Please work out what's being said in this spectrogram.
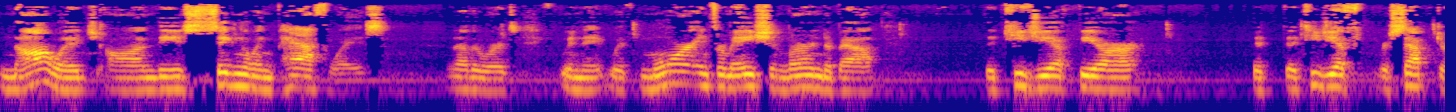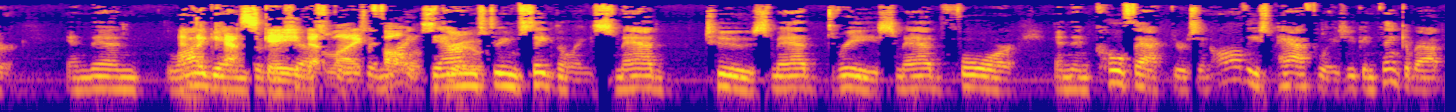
knowledge on these signaling pathways. In other words, when they, with more information learned about the TGFBR, the, the TGF receptor, and then And the ligands of that, receptors, like, and right, downstream signaling, SMAD2, SMAD3, SMAD4, and then cofactors and all these pathways. You can think about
